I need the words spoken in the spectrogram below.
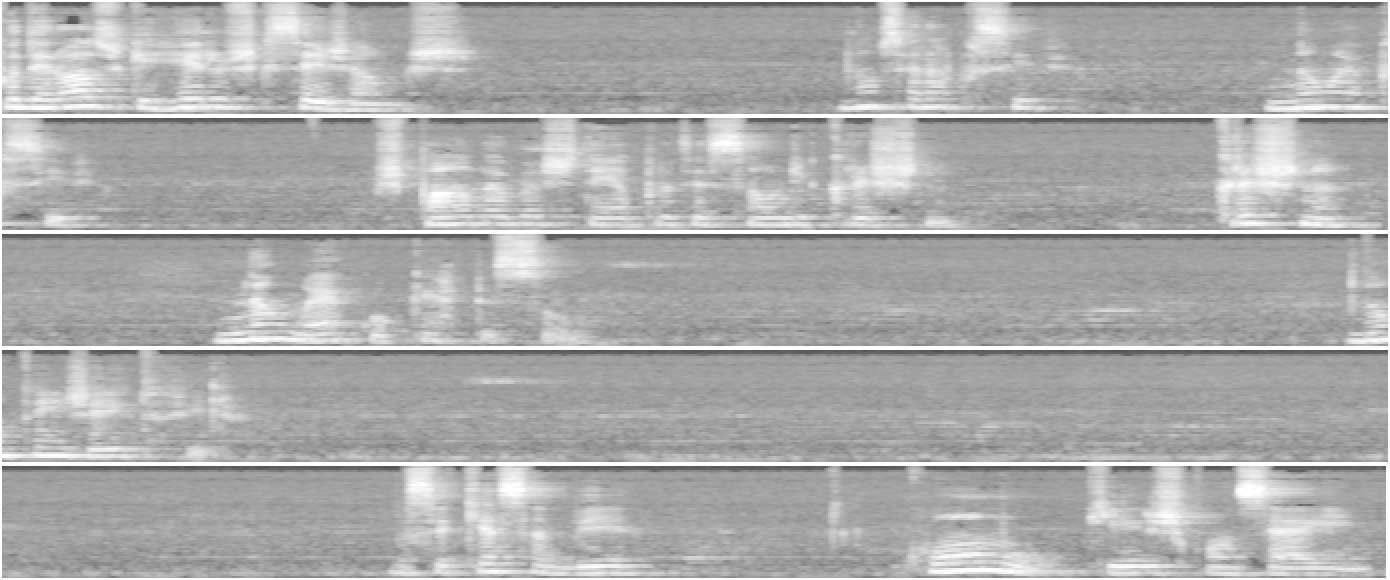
Poderosos guerreiros que sejamos, não será possível. Não é possível. Os pândavas têm a proteção de Krishna. Krishna não é qualquer pessoa. Não tem jeito, filho. Você quer saber como que eles conseguem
